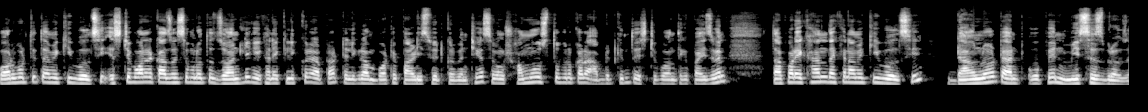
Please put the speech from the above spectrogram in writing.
পরবর্তীতে আমি কি বলছি স্টেপ ওয়ানের কাজ হচ্ছে মূলত জয়েন্ট লিঙ্ক এখানে ক্লিক করে আপনারা টেলিগ্রাম বটে পার্টিসিপেট করবেন, ঠিক আছে? এবং সমস্ত প্রকার আপডেট কিন্তু স্টেপ ওয়ান থেকে পাই যাবেন। তারপর এখান দেখেন, আমি কি বলছি download and open Mises browser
